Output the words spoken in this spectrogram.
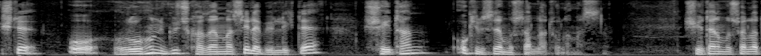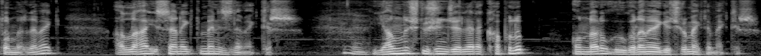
İşte o ruhun güç kazanmasıyla birlikte şeytan o kimseye musallat olamaz. Şeytan musallat olmaz demek Allah'a isyana gitmeniz demektir. Evet. Yanlış düşüncelere kapılıp onları uygulamaya geçirmek demektir.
